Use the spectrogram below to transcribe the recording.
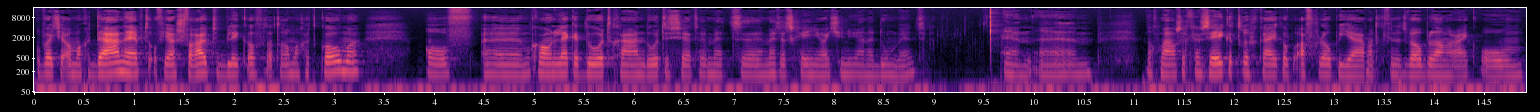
op wat je allemaal gedaan hebt. Of juist vooruit te blikken of dat er allemaal gaat komen. Of um, gewoon lekker door te gaan, door te zetten met, uh, met hetgeen wat je nu aan het doen bent. En um, nogmaals, ik ga zeker terugkijken op afgelopen jaar. Want ik vind het wel belangrijk om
